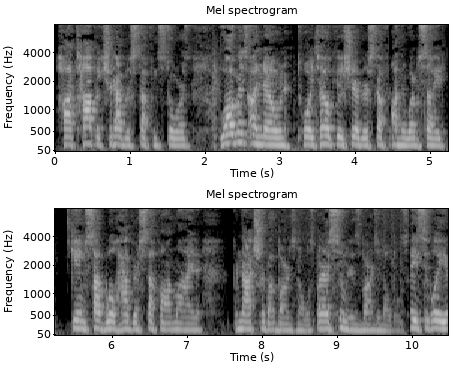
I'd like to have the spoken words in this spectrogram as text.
Hot topic should have their stuff in stores. Walgreens unknown toy tokyo should have their stuff on their website. Gamestop will have their stuff online but not sure about barnes nobles but i assume it is barnes and nobles. Basically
